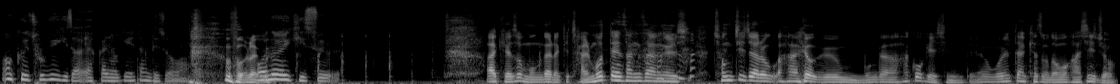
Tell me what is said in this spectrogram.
어, 그 조규 기자 약간 여기에 해당되죠. 뭐라고? 언어의 기술. 아 계속 뭔가 이렇게 잘못된 상상을 시- 청취자로 하여금 뭔가 하고 계시는데요. 뭐 일단 계속 넘어가시죠.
